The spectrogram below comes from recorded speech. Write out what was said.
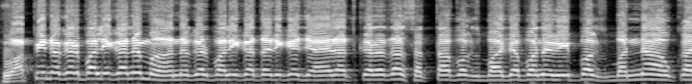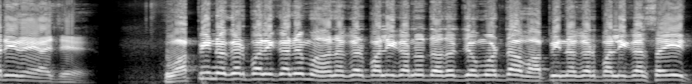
વાપી નગરપાલિકાને મહાનગરપાલિકા તરીકે જાહેરાત કરાતા સત્તાપક્ષ ભાજપ અને વિપક્ષ બંને આવકારી રહ્યા છે. વાપી નગરપાલિકાને મહાનગરપાલિકાનો દરજ્જો મળતા વાપી નગરપાલિકા સહિત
